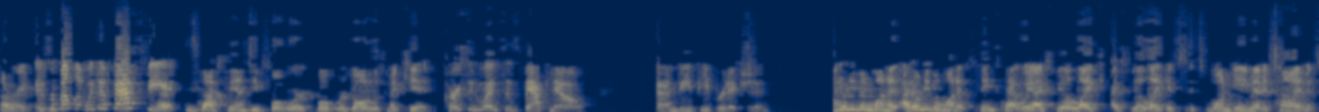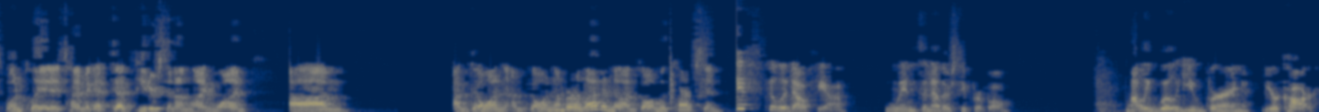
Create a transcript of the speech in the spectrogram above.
All right. Isabella with the fast feet. He's got fancy footwork. Well, we're going with my kid. Carson Wentz is back now. MVP prediction. I don't even want to. I don't even want to think that way. I feel like I feel like it's it's one game at a time. It's one play at a time. I got Doug Pederson on line one. Um, I'm going. I'm going number eleven though. I'm going with Carson. If Philadelphia wins another Super Bowl, Molly, will you burn your car?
